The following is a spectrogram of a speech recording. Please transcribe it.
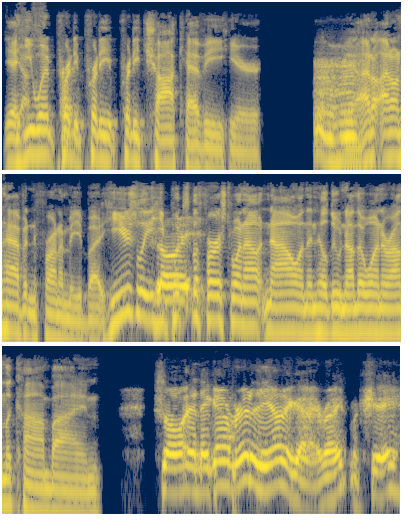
Yeah, yes. he went pretty pretty pretty chalk heavy here. Mm-hmm. Yeah, I don't I don't have it in front of me, but he usually so he puts the first one out now, and then he'll do another one around the combine. So and they got rid of the other guy, right? McShay.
